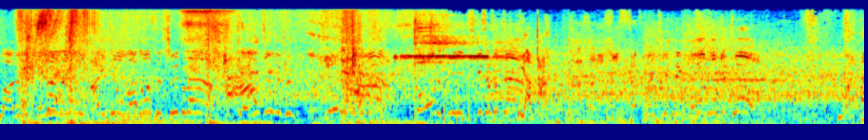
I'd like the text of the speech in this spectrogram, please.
まるで幻影のように！相手を惑わすシュートだ。ケイジーヌ君よくだゴール隅に突き刺さった。やった。まさに必殺の一撃でゴールをゲットもらっ。た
